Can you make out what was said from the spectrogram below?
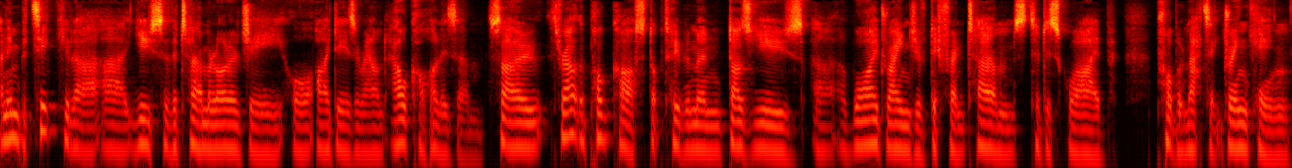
and in particular, uh, use of the terminology or ideas around alcoholism. So, throughout the podcast, Dr. Huberman does use uh, a wide range of different terms to describe problematic drinking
